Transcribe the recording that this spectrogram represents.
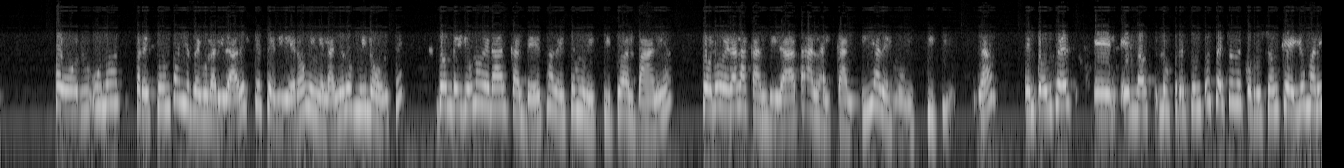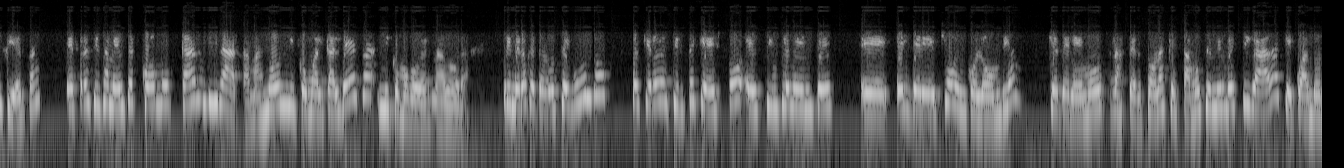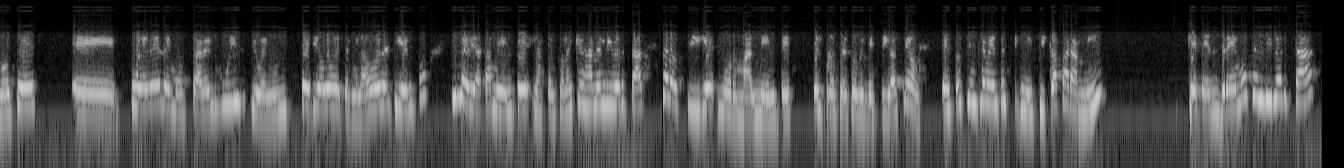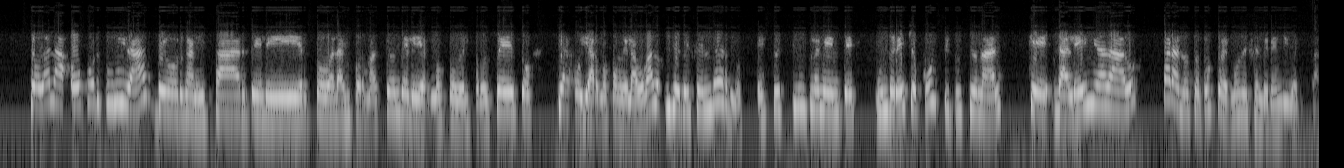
por unas presuntas irregularidades que se dieron en el año 2011, donde yo no era alcaldesa de ese municipio de Albania, solo era la candidata a la alcaldía del municipio, ¿ya? Entonces, el- los, los presuntos hechos de corrupción que ellos manifiestan es precisamente como candidata, más no ni como alcaldesa ni como gobernadora. Primero que todo. Segundo, pues quiero decirte que esto es simplemente eh, el derecho en Colombia que tenemos las personas que estamos siendo investigadas, que cuando no se eh, puede demostrar el juicio en un periodo determinado de tiempo, inmediatamente las personas que dejan en libertad, pero sigue normalmente el proceso de investigación. Esto simplemente significa para mí que tendremos en libertad toda la oportunidad de organizar, de leer toda la información, de leernos todo el proceso, de apoyarnos con el abogado y de defendernos. Esto es simplemente un derecho constitucional que la ley me ha dado para nosotros podernos defender en libertad.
